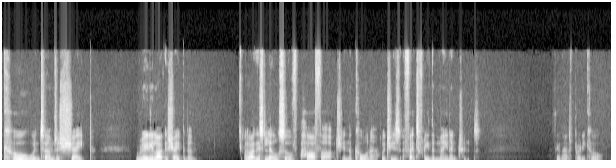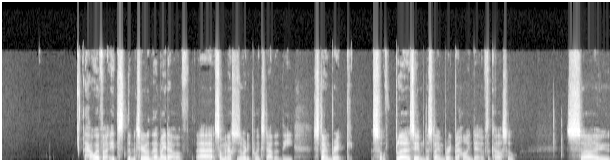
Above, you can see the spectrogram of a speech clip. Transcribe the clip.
cool in terms of shape. Really like the shape of them. I like this little sort of half arch in the corner, which is effectively the main entrance. I think that's pretty cool. However, it's the material that they're made out of. Uh, someone else has already pointed out that the stone brick sort of blurs in the stone brick behind it of the castle. So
